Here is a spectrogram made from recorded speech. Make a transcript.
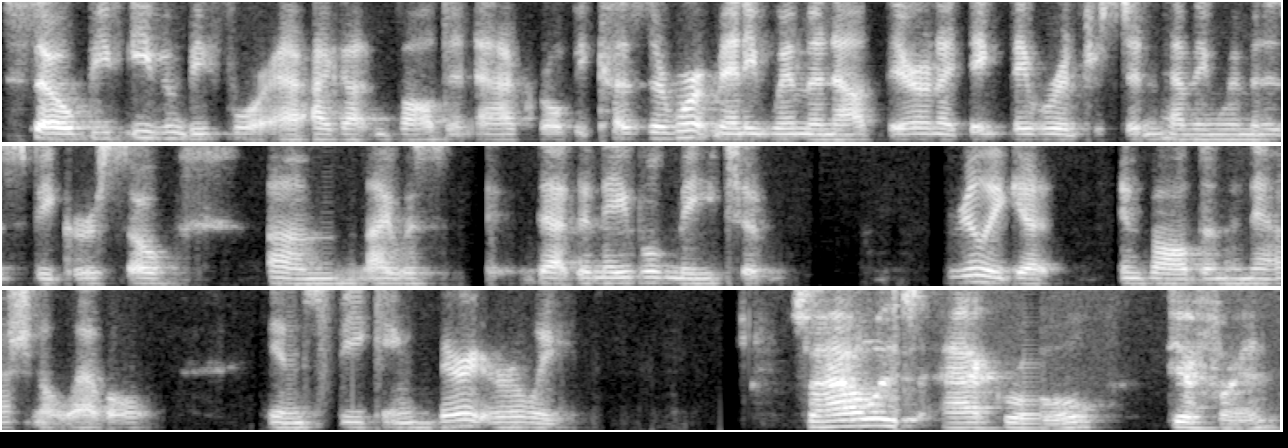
So be, even before I got involved in ACREL, because there weren't many women out there, and I think they were interested in having women as speakers. So um, I was that enabled me to really get involved on a national level in speaking very early. So how is ACREL different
